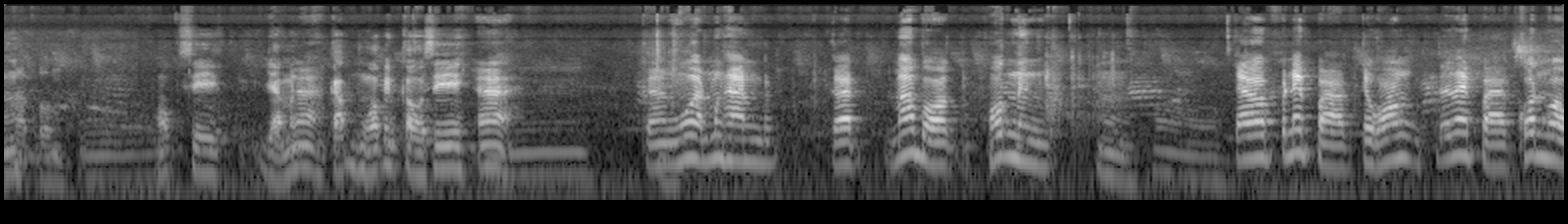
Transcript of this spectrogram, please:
มครับผมหกสี่ อย่ามันกลับหัวเป็นเก่าสี่อ่าอืมก็งวดมังหันก็มาบอกหกหนึ่งอืมอืมแต่ว่าในปากเจ้าของในปากคนเว่า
